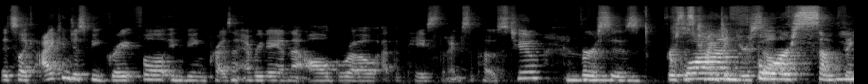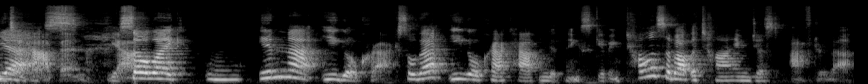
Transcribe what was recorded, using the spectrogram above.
it's like I can just be grateful in being present every day and that all grow at the pace that I'm supposed to mm-hmm. versus versus trying to yourself. force something yes. to happen. Yeah. So, like, in that ego crack, so that ego crack happened at Thanksgiving. Tell us about the time just after that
